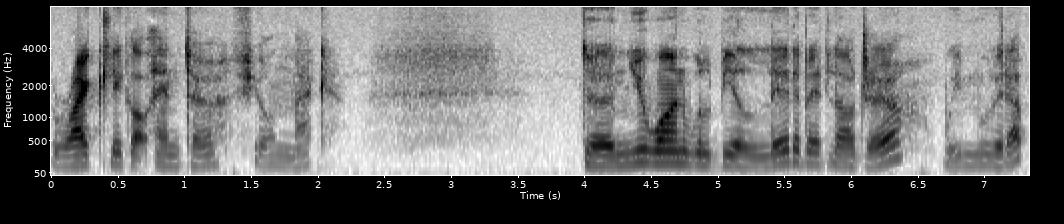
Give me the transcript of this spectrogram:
right click or enter if you're on Mac. The new one will be a little bit larger. We move it up.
